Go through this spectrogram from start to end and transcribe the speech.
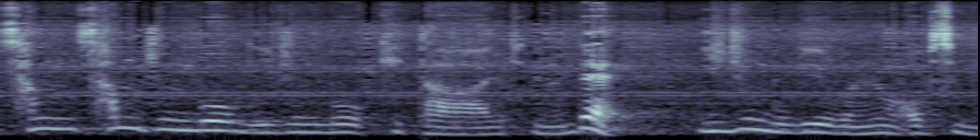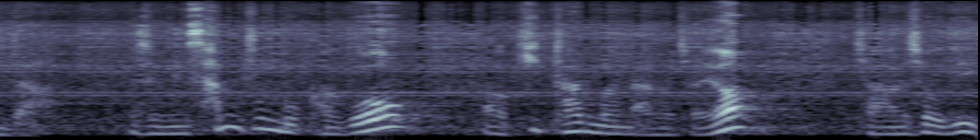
3, 3중복, 2중복, 기타 이렇게 되는데 2중복이 이번에는 없습니다. 그래서 3중복하고 어, 기타로만 나눠져요. 자, 그래서 여기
